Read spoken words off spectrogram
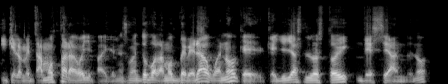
Y que lo metamos para, oye, para que en ese momento podamos beber agua, ¿no? Que, que yo ya lo estoy deseando, ¿no?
